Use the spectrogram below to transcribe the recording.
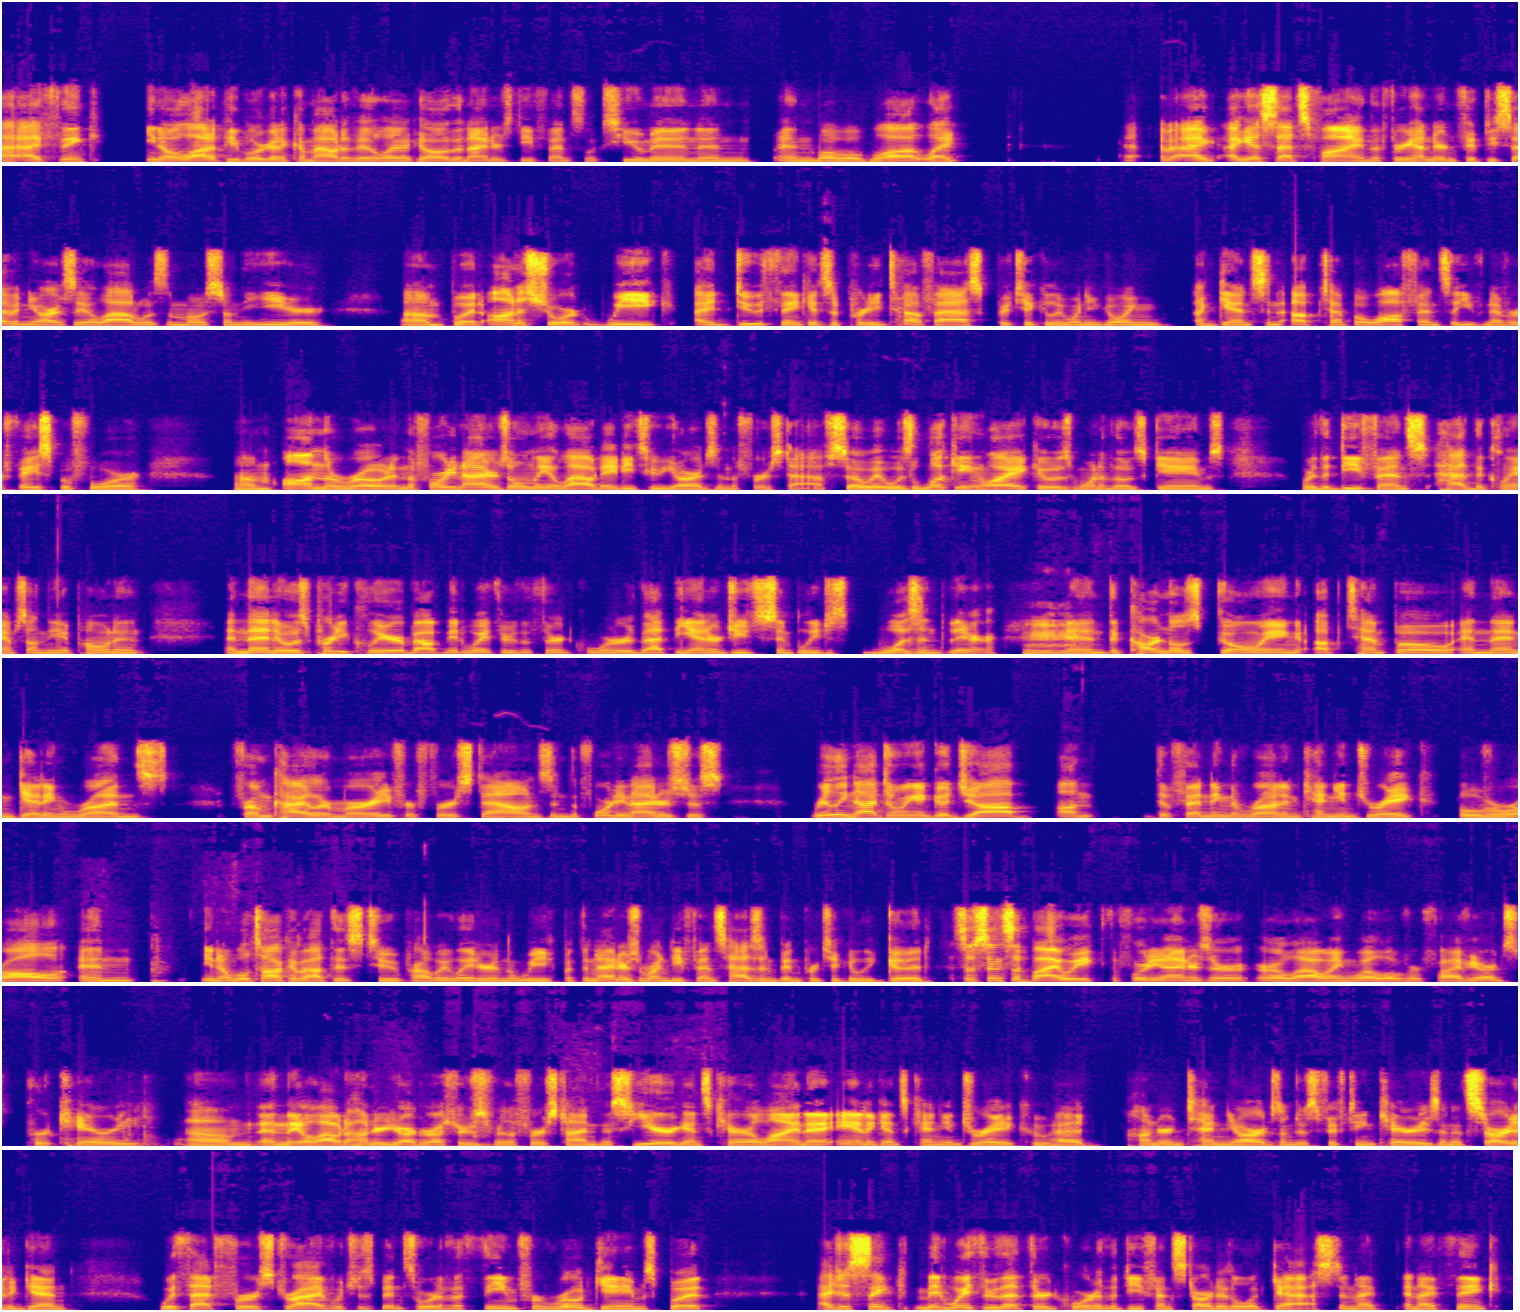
I, I think you know a lot of people are going to come out of it like, oh, the Niners defense looks human and and blah blah blah. Like I, I guess that's fine. The 357 yards they allowed was the most on the year. Um, but on a short week, I do think it's a pretty tough ask, particularly when you're going against an up tempo offense that you've never faced before um, on the road. And the 49ers only allowed 82 yards in the first half. So it was looking like it was one of those games where the defense had the clamps on the opponent. And then it was pretty clear about midway through the third quarter that the energy simply just wasn't there. Mm-hmm. And the Cardinals going up tempo and then getting runs from Kyler Murray for first downs. And the 49ers just really not doing a good job on defending the run and Kenyon Drake overall. And, you know, we'll talk about this too probably later in the week, but the Niners' run defense hasn't been particularly good. So since the bye week, the 49ers are, are allowing well over five yards per carry. Um, and they allowed 100 yard rushers for the first time this year against Carolina and against Kenyon Drake, who had 110 yards on just 15 carries. And it started again with that first drive, which has been sort of a theme for road games. But I just think midway through that third quarter, the defense started to look gassed, and I and I think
